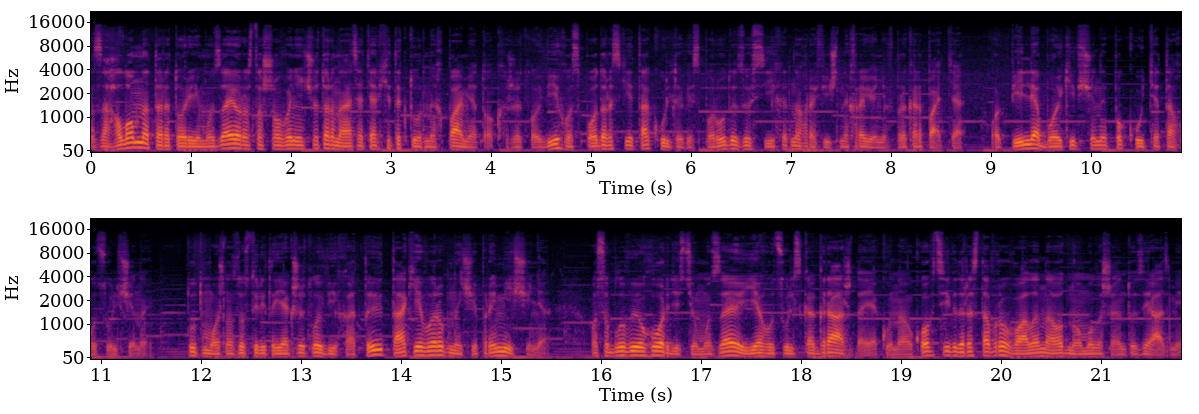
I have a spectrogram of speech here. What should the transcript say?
Загалом на території музею розташовані 14 архітектурних пам'яток, житлові, господарські та культові споруди з усіх етнографічних районів Прикарпаття: Опілля, Бойківщини, Покуття та Гуцульщини. Тут можна зустріти як житлові хати, так і виробничі приміщення. Особливою гордістю музею є гуцульська гражда, яку науковці відреставрували на одному лише ентузіазмі.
